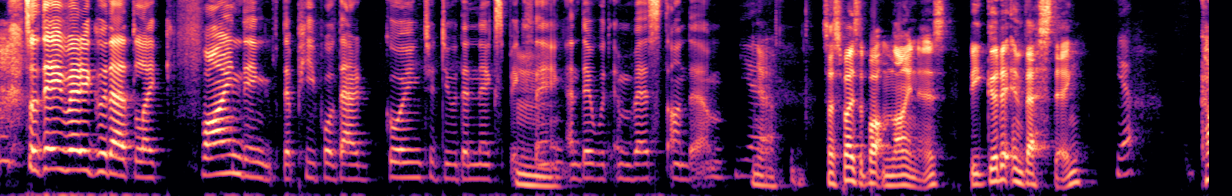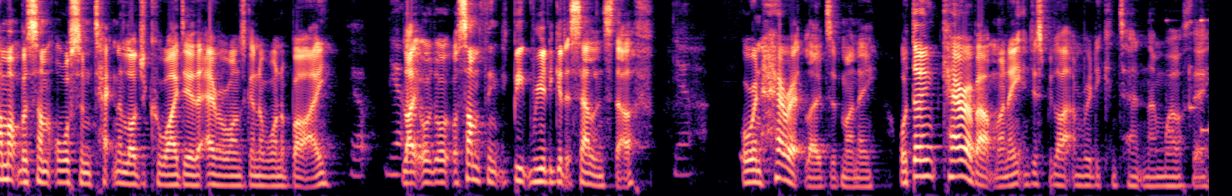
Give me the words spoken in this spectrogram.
So they're very good at like finding the people that are going to do the next big Mm. thing, and they would invest on them. yeah. Yeah. So I suppose the bottom line is be good at investing. Yeah. Come up with some awesome technological idea that everyone's going to want to buy, Yep. Yeah. like or, or, or something. Be really good at selling stuff, yeah. or inherit loads of money, or don't care about money and just be like, I'm really content and I'm wealthy.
